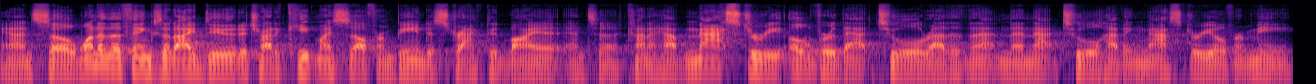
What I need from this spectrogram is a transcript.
And so one of the things that I do to try to keep myself from being distracted by it and to kind of have mastery over that tool rather than that and then that tool having mastery over me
